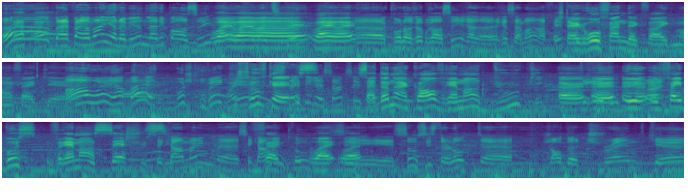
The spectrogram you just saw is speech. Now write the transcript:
Ah, ben apparemment, il y en avait une l'année passée. Ouais, ouais, euh, ouais, ouais, ouais. euh, qu'on a rebrassé ra- récemment, en fait. J'étais un gros fan de Kveig, moi, fait que... euh, Ah ouais, ah, ben, moi je trouvais que, Moi, je trouve que c'était intéressant, c'est ça ça. donne un corps vraiment doux, puis un- ouais. un Fabus vraiment sèche aussi. C'est quand même, euh, c'est quand Fait même cool. ouais, C'est- ouais. Ça aussi, c'est un autre euh, genre de trend que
